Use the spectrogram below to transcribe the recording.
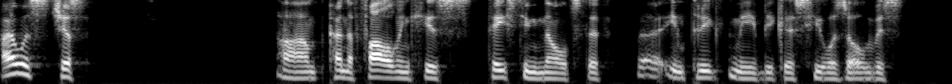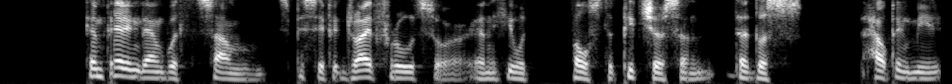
I was just um, kind of following his tasting notes that uh, intrigued me because he was always comparing them with some specific dry fruits, or and he would post the pictures, and that was helping me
